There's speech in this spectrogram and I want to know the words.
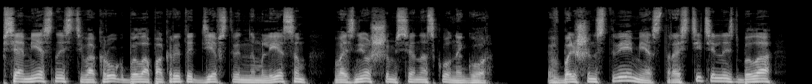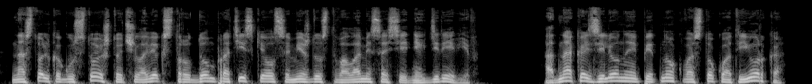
Вся местность вокруг была покрыта девственным лесом, вознесшимся на склоны гор. В большинстве мест растительность была настолько густой, что человек с трудом протискивался между стволами соседних деревьев. Однако зеленое пятно к востоку от Йорка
